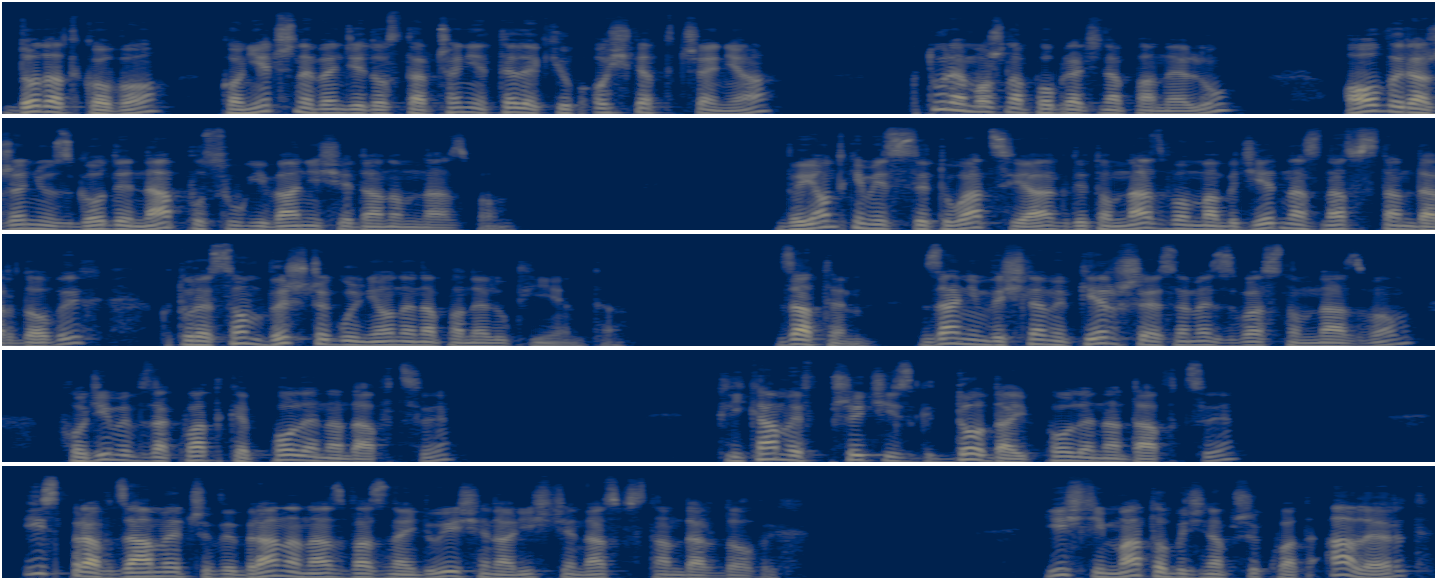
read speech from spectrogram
Dodatkowo konieczne będzie dostarczenie Telecube oświadczenia, które można pobrać na panelu o wyrażeniu zgody na posługiwanie się daną nazwą. Wyjątkiem jest sytuacja, gdy tą nazwą ma być jedna z nazw standardowych, które są wyszczególnione na panelu klienta. Zatem, zanim wyślemy pierwszy SMS z własną nazwą, wchodzimy w zakładkę Pole nadawcy, klikamy w przycisk Dodaj pole nadawcy i sprawdzamy, czy wybrana nazwa znajduje się na liście nazw standardowych. Jeśli ma to być na przykład alert,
